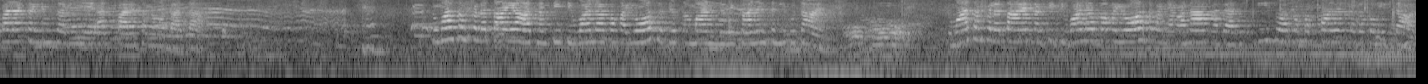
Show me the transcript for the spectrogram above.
para sa inyong sarili at para sa mga bata. Sumasampalataya at nagtitiwala ba kayo sa Diyos Ama ng lumikha ng sanlibutan? Opo. Sumasampalataya at nagtitiwala ba kayo sa kanyang anak na sa Cristo at ang pagpalang tagapagligtas?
